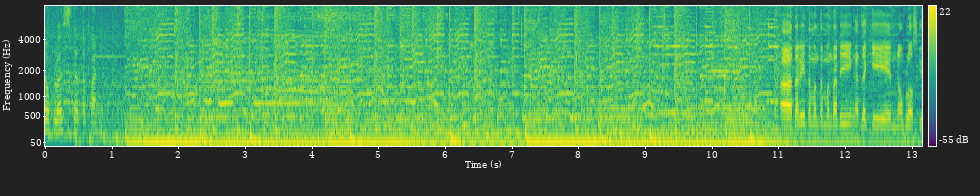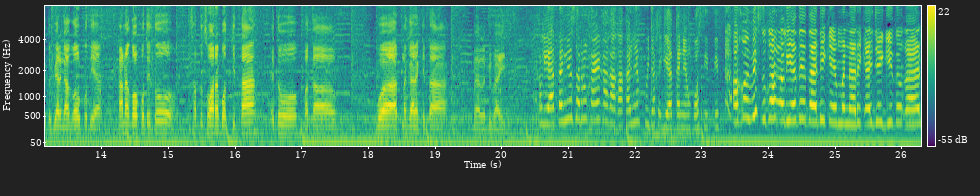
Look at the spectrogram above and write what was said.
nyoblos tetepan. uh, tadi teman-teman tadi ngajakin nyoblos gitu biar nggak golput ya. Karena golput itu satu suara buat kita itu bakal buat negara kita lebih baik kelihatannya seru kayak kakak-kakaknya punya kegiatan yang positif. Aku lebih suka ngeliatnya tadi kayak menarik aja gitu kan.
